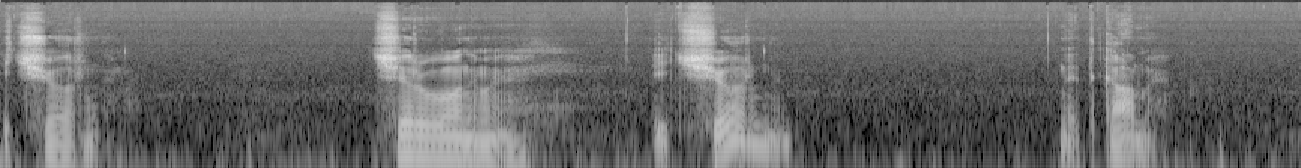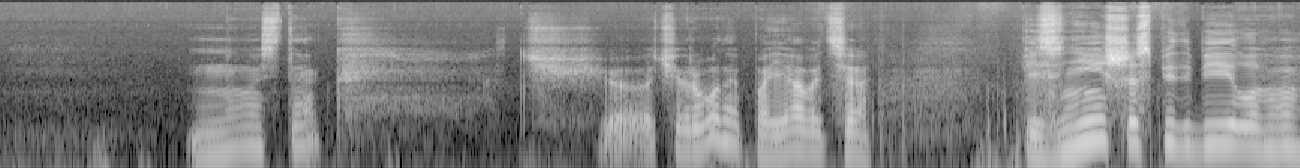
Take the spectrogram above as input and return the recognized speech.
і чорним. Червоними і чорним нитками. Ну, ось так. Червоне появиться пізніше з-під білого.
